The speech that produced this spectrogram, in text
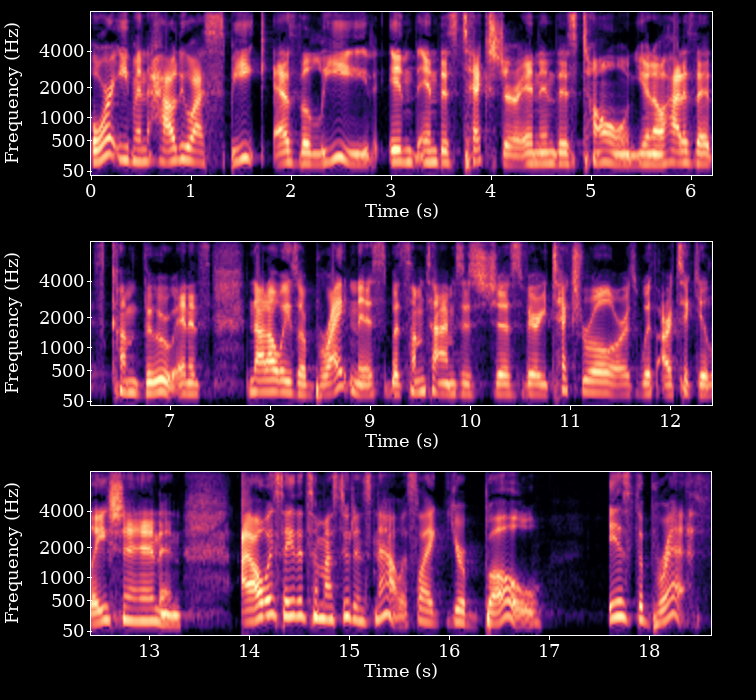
or even how do I speak as the lead in in this texture and in this tone, you know, how does that come through? And it's not always a brightness, but sometimes it's just very textural or it's with articulation and I always say that to my students now. It's like your bow is the breath.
